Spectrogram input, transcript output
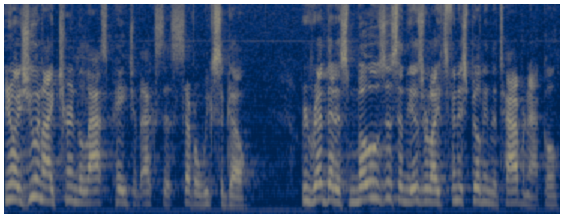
You know, as you and I turned the last page of Exodus several weeks ago, we read that as Moses and the Israelites finished building the tabernacle,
